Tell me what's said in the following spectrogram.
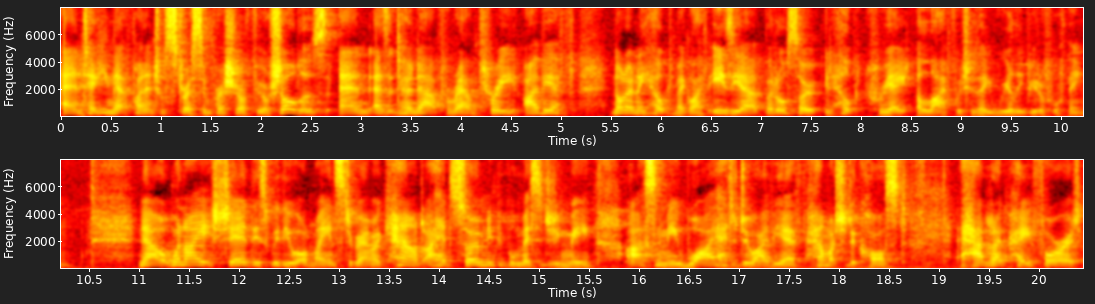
and taking that financial stress and pressure off your shoulders. And as it turned out for round three, IVF not only helped make life easier, but also it helped create a life, which is a really beautiful thing. Now, when I shared this with you on my Instagram account, I had so many people messaging me, asking me why I had to do IVF, how much did it cost, how did I pay for it,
